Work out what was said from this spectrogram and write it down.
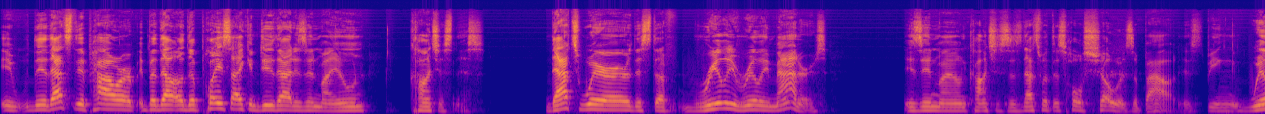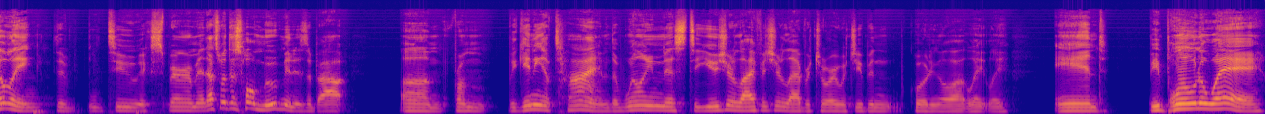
it, that's the power. But the, the place I can do that is in my own consciousness. That's where this stuff really, really matters is in my own consciousness. That's what this whole show is about, is being willing to to experiment. That's what this whole movement is about. Um, from beginning of time, the willingness to use your life as your laboratory, which you've been quoting a lot lately, and be blown away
